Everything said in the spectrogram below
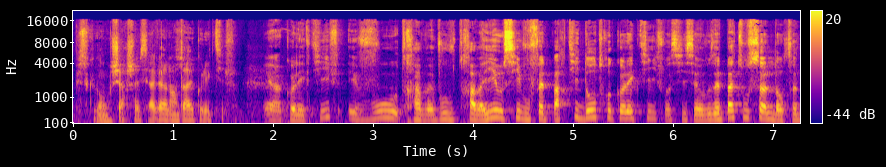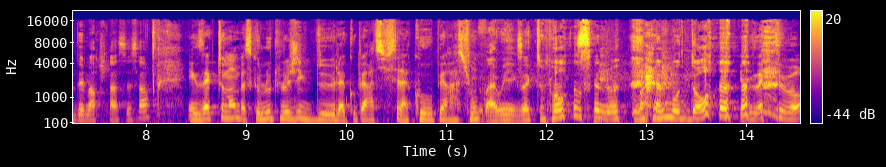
puisqu'on cherche à servir l'intérêt collectif et un collectif. Et vous, vous travaillez aussi, vous faites partie d'autres collectifs aussi. Vous n'êtes pas tout seul dans cette démarche-là, c'est ça? Exactement, parce que l'autre logique de la coopérative, c'est la coopération. Bah oui, exactement. C'est le, le, mot dedans. exactement.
